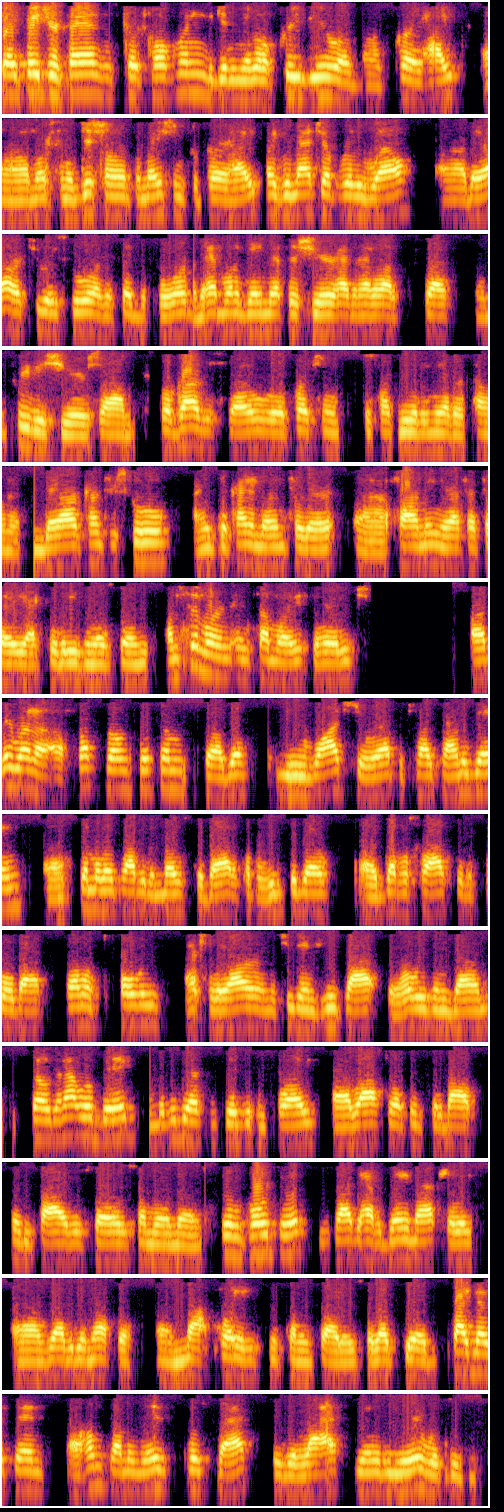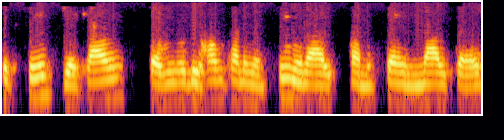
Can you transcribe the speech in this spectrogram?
Okay, Patriot fans, it's Coach Kolkman giving you a little preview of uh, Prairie Heights um, or some additional information for Prairie Heights. I think we match up really well. Uh, they are a 2A school, like I said before. They haven't won a game yet this year, haven't had a lot of success in previous years. Um, regardless, though, we're approaching just like you would any other opponent. They are a country school. I think they're kind of known for their uh, farming, their FFA activities, and those things. I'm similar in, in some ways to Heritage. Uh, they run a, a flex zone system, so I guess you watched or were at the Tri County game, uh, similar probably the most to that a couple weeks ago. Uh, double slots for the fullback, almost always actually are in the two games we've got. They're always in done. So they're not real big, but they do have some kids that can play. Uh, roster, I think, is about 35 or so, somewhere in there. Looking forward to it. Glad to have a game, actually. Uh, glad we didn't have to um, not play this coming Friday, so that's good. Side note then, uh, homecoming is pushed back to the last game of the year, which is the 16th, Jay County. So we will do homecoming and senior night on the same night there.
